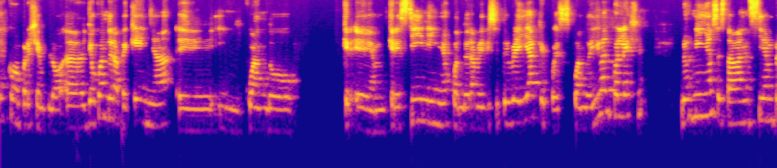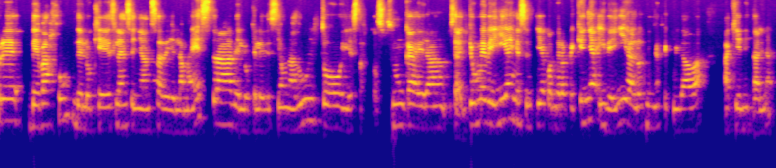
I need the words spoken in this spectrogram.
es como, por ejemplo, eh, yo cuando era pequeña y cuando crecí niños, cuando era babysitter, veía que pues cuando iba al colegio, los niños estaban siempre debajo de lo que es la enseñanza de la maestra, de lo que le decía un adulto y estas cosas. Nunca eran, o sea, yo me veía y me sentía cuando era pequeña y veía a los niños que cuidaba aquí en Italia,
